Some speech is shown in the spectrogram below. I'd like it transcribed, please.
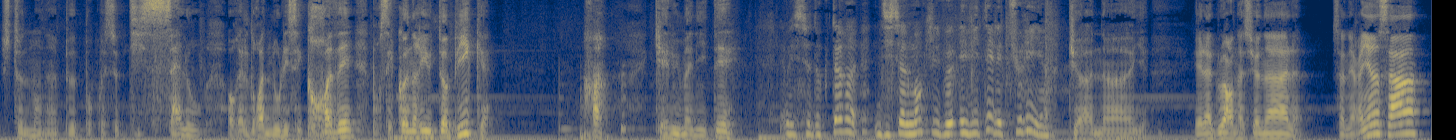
Je te demande un peu pourquoi ce petit salaud aurait le droit de nous laisser crever pour ces conneries utopiques Ah, quelle humanité Mais ce docteur dit seulement qu'il veut éviter les tueries. hein. Canaille Et la gloire nationale Ça n'est rien, ça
